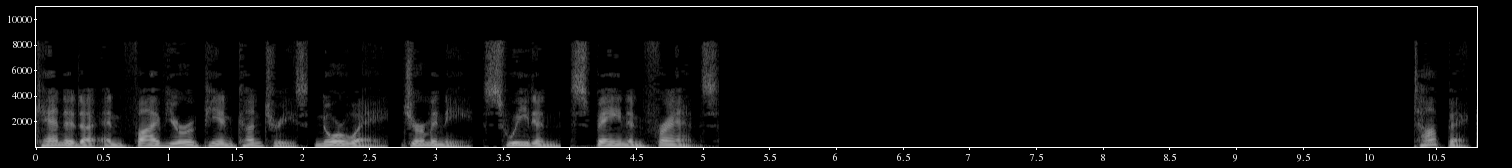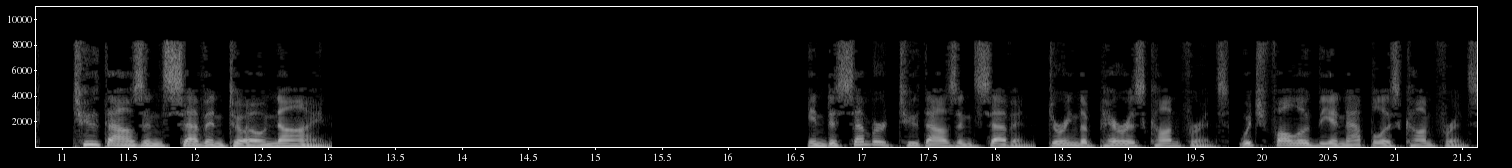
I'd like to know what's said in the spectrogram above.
Canada, and five European countries Norway, Germany, Sweden, Spain, and France. 2007 to 09 In December 2007, during the Paris Conference, which followed the Annapolis Conference,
